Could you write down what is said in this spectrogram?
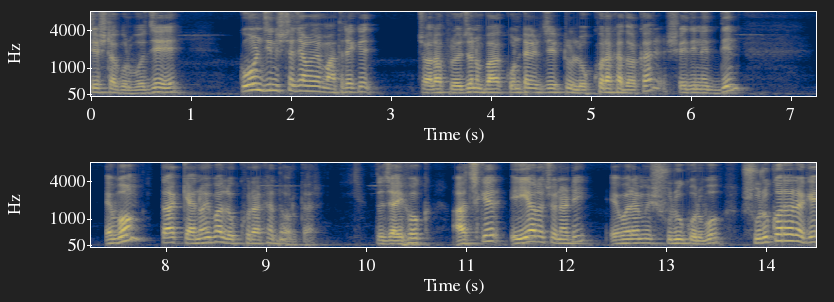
চেষ্টা করব যে কোন জিনিসটা যে আমাদের মাথায় রেখে চলা প্রয়োজন বা কোনটা যে একটু লক্ষ্য রাখা দরকার সেই দিনের দিন এবং তা কেনই বা লক্ষ্য রাখা দরকার। তো যাই হোক, আজকের এই আলোচনাটি এবার আমি শুরু করব। শুরু করার আগে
